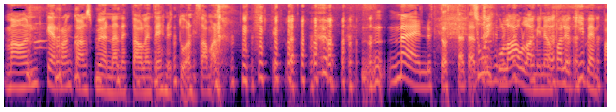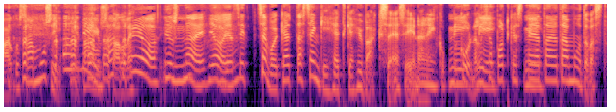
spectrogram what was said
Mä oon kerran kanssa myönnän, että olen tehnyt tuon saman. Mä en nyt ole tätä Suihkulaulaminen on paljon kivempaa, kun saa musiikkia ah, taustalle. Joo, just mm. näin. Joo, ja sit se voi käyttää senkin hetken hyväkseen siinä, niin kuin niin, kuunnellessa niin, podcastia niin. tai jotain muuta vasta.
